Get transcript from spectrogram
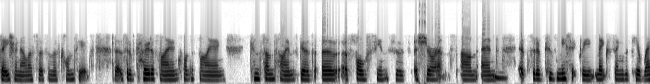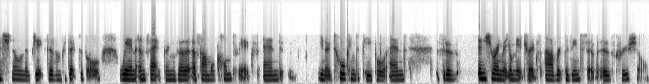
data analysis in this context that sort of codifying and quantifying can sometimes give a, a false sense of assurance um, and mm. it sort of cosmetically makes things appear rational and objective and predictable when in fact things are, are far more complex and you know talking to people and sort of ensuring that your metrics are representative is crucial.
